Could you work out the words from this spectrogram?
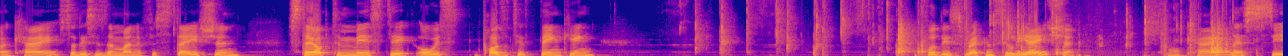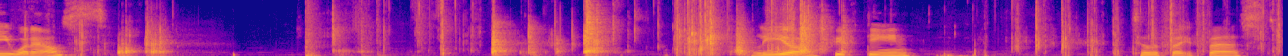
okay? So this is a manifestation. stay optimistic, always positive thinking for this reconciliation. Okay, let's see what else. Leo 15 till the 31st.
